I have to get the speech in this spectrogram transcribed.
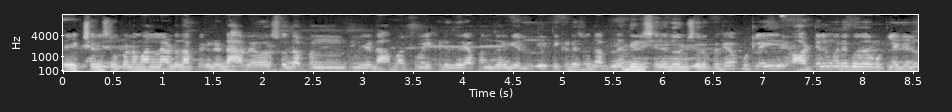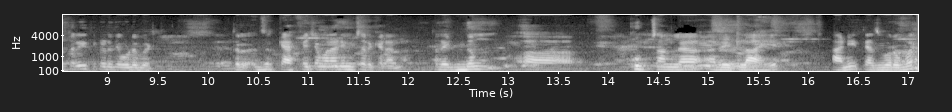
तर एकशे वीस रुपयाला मला नाही वाटत आपल्याकडे ढाब्यावर सुद्धा पण म्हणजे ढाबा किंवा इकडे जरी आपण जर गेलो तर तिकडे सुद्धा आपल्याला दीडशे ते दोनशे रुपये किंवा कुठल्याही हॉटेलमध्ये जर कुठल्या गेलो तरी तिकडे तेवढं भेटतं. तर जर कॅफेच्या मनाने विचार केला ना तर एकदम खूप चांगल्या रेटला आहे आणि त्याचबरोबर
